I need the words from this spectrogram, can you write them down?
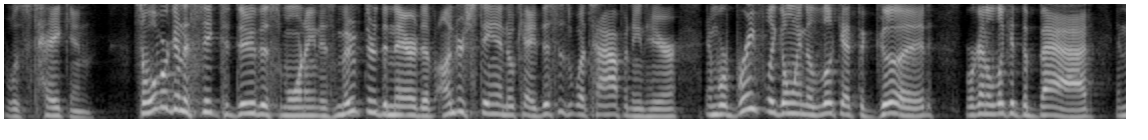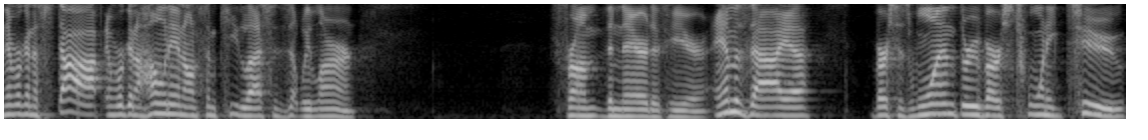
was taken. So, what we're going to seek to do this morning is move through the narrative, understand, okay, this is what's happening here, and we're briefly going to look at the good, we're going to look at the bad, and then we're going to stop and we're going to hone in on some key lessons that we learn from the narrative here. Amaziah, verses 1 through verse 22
